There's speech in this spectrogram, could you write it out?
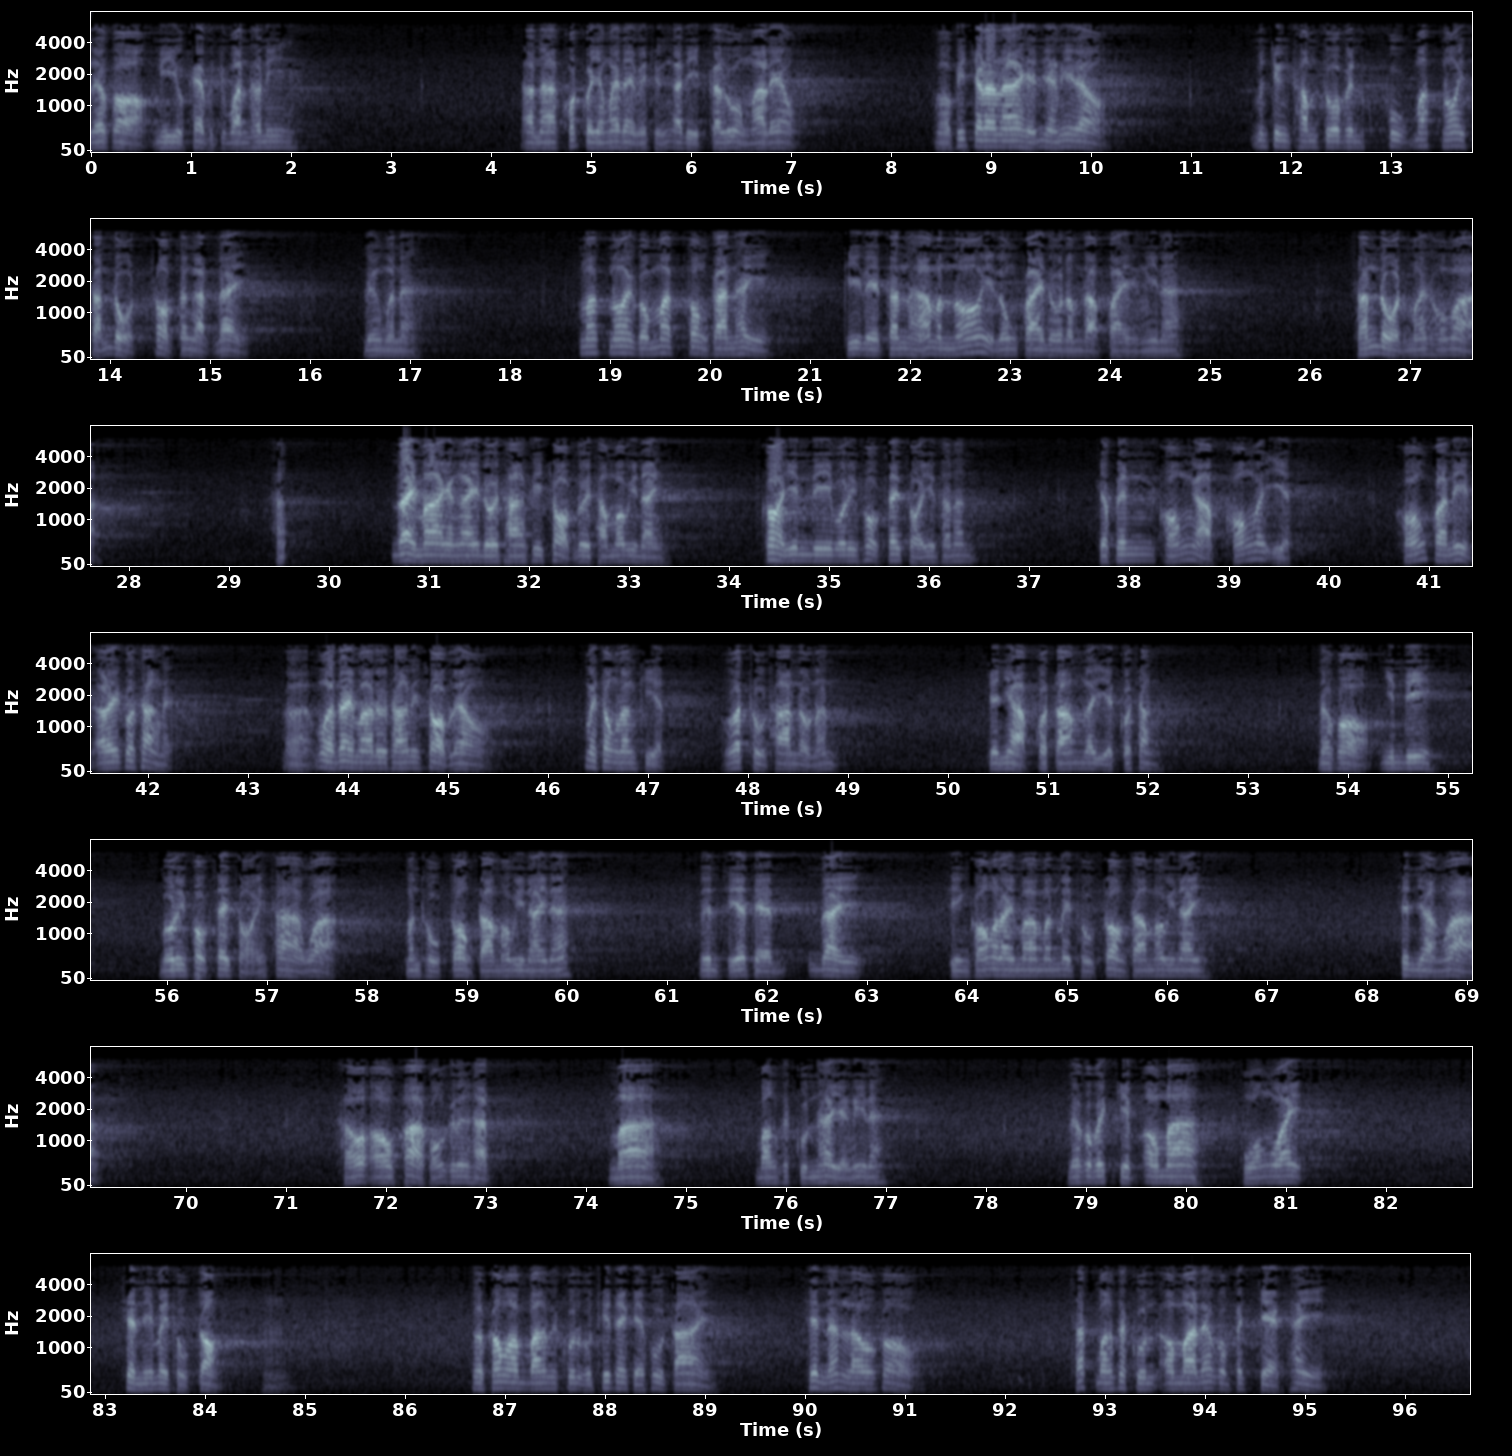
แล้วก็มีอยู่แค่ปัจจุบันเท่านี้ อนาคตก็ยังไม่ได้ไปถึงอดีตก็ล่วงมาแล้วเมื่อพิจารณาเห็นอย่างนี้แล้ว มันจึงทำตัวเป็นผู้มักน้อยสันโดษชอบสงัดได้ เรื่องมันนะมักน้อยก็มักต้องการให้กิเลสตัณหามันน้อยลงไปโดยลำดับไปอย่างนี้นะ สันโดษหมายถึงว่าได้มายังไงโดยทางที่ชอบโดยธรรมวินัย ก็ยินดีบริโภคใช้สอยอยู่เท่านั้น จะเป็นของหยาบของละเอียด ของปานีตอะไรก็ช่างเนี่ยเมื่อได้มาโดยทางที่ชอบแล้ว ไม่ต้องรังเกียจวัตถุทานเหล่านั้น จะหยาบก็ตามละเอียดก็ช่าง แล้วก็ยินดี บริโภคใช้สอย ถ้าหากว่ามันถูกต้องตามพระวินัยนะเล่นเสียแต่ได้ สิ่งของอะไรมามันไม่ถูกต้องตามพระวินัย เช่นอย่างว่า เขาเอาผ้าของเครื่องหัดมาบางสกุลให้อย่างนี้นะ แล้วก็ไปเก็บเอามาหวงไว้ เช่นนี้ไม่ถูกต้องเมื่อเขามาบางสกุลอุทิศให้แก่ผู้ตาย เช่นนั้นเราก็ สักบางสกุลเอามาแล้วก็ไปแจกให้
